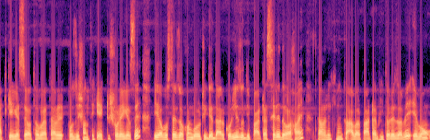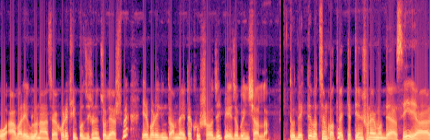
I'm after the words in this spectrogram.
আটকে গেছে অথবা তার পজিশন থেকে একটু সরে গেছে। এই অবস্থায় যখন গরুটিকে দাঁড় করিয়ে যদি পাটা ছেড়ে দেওয়া হয়, তাহলে কিন্তু আবার পাটা ভিতরে যাবে এবং ও আবার এগুলো নাড়াচাড়া করে ঠিক পজিশনে চলে আসবে। এরপরে কিন্তু আমরা এটা খুব সহজেই পেয়ে যাব ইনশাআল্লাহ। তো দেখতে পাচ্ছেন কত একটা টেনশনের মধ্যে আছি। আর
